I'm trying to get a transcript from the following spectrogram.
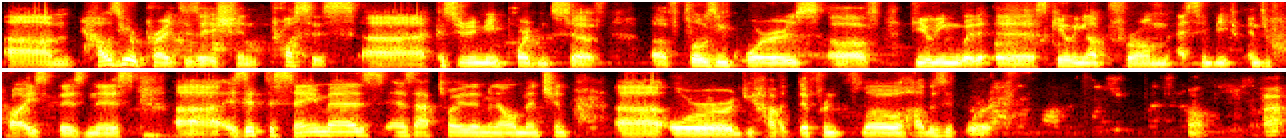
Um, how's your prioritization process, uh, considering the importance of of closing quarters, of dealing with uh, scaling up from SMB to enterprise business? Uh, is it the same as as Aptoide and Manel mentioned, uh, or do you have a different flow? How does it work? Uh,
